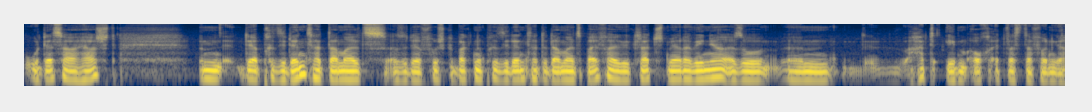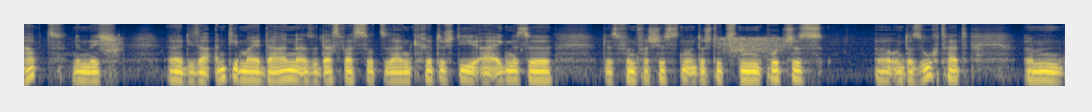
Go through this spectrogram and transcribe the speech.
Odessa herrscht. Ähm, der Präsident hat damals, also der frisch gebackene Präsident hatte damals Beifall geklatscht, mehr oder weniger. Also ähm, hat eben auch etwas davon gehabt, nämlich äh, dieser Anti-Maidan, also das, was sozusagen kritisch die Ereignisse des von Faschisten unterstützten Putsches äh, untersucht hat. Ähm,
